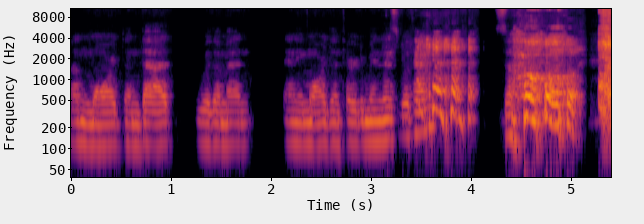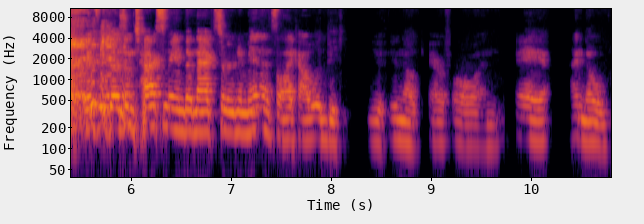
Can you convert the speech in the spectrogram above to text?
done more than that with a man any more than 30 minutes with him. So if he doesn't text me in the next 30 minutes, like I would be, you, you know, careful and hey, I know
